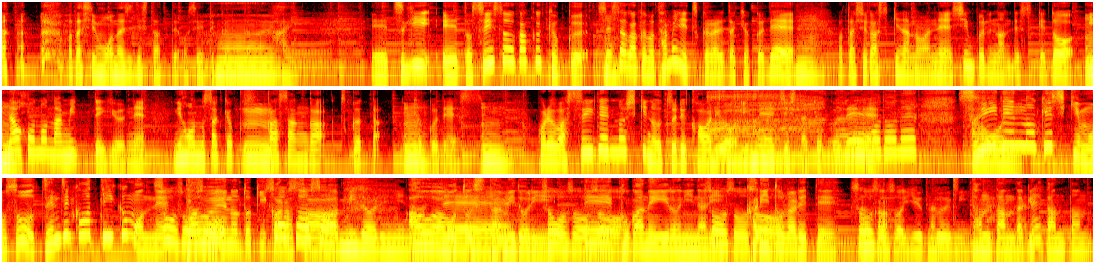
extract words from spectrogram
私も同じでしたって教えてくれたらはい。はい。えー次、えー、と吹奏楽曲。吹奏楽のために作られた曲で、私が好きなのはねシンプルなんですけど「うん。稲穂の波」っていうね日本の作曲家さんが作った曲です、うんこれは水田の四季の移り変わりをイメージした曲なるでほどね。水田の景色もそう全然変わっていくもんね。そうそうそう。田植えの時からそうそうそう。さ緑になって。青々とした緑そうそうそう。で黄金色になりそうそう刈り取られてそうそううそうゆくみ淡々だけ淡々。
